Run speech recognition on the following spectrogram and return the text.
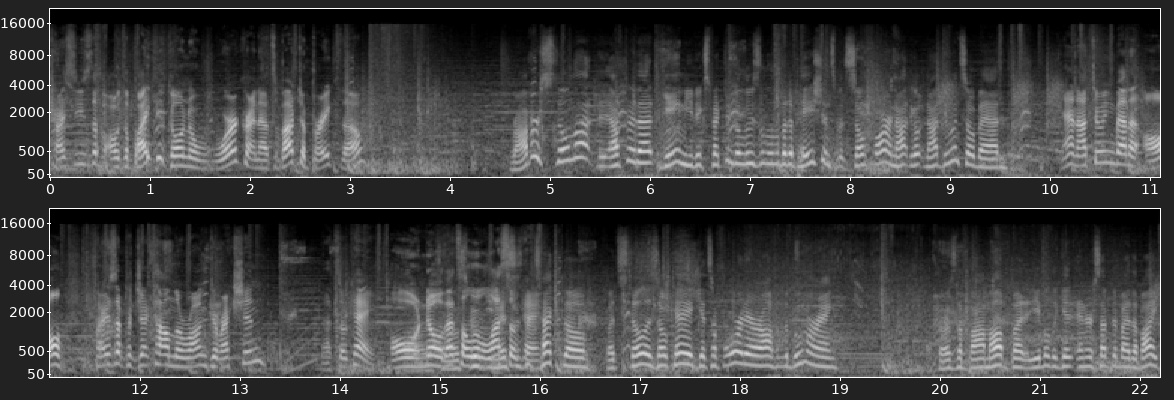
Tries to use the oh the bike is going to work right now. It's about to break though. Robert's still not after that game. You'd expect him to lose a little bit of patience, but so far not not doing so bad. Yeah, not doing bad at all. Fires a projectile in the wrong direction. That's okay. Oh, oh no, that's a little less misses okay. the tech though, but still is okay. Gets a forward air off of the boomerang. Throws the bomb up, but able to get intercepted by the bike.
